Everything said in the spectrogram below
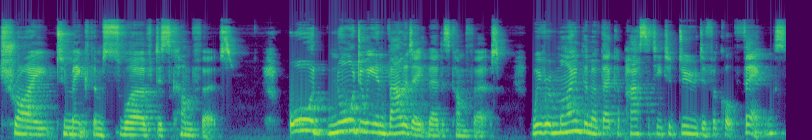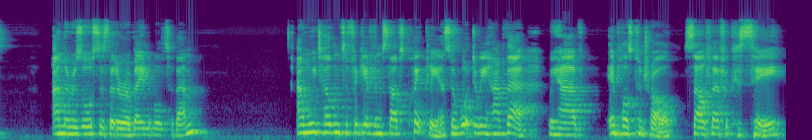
try to make them swerve discomfort, or nor do we invalidate their discomfort. We remind them of their capacity to do difficult things and the resources that are available to them. And we tell them to forgive themselves quickly. And so, what do we have there? We have impulse control, self efficacy,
